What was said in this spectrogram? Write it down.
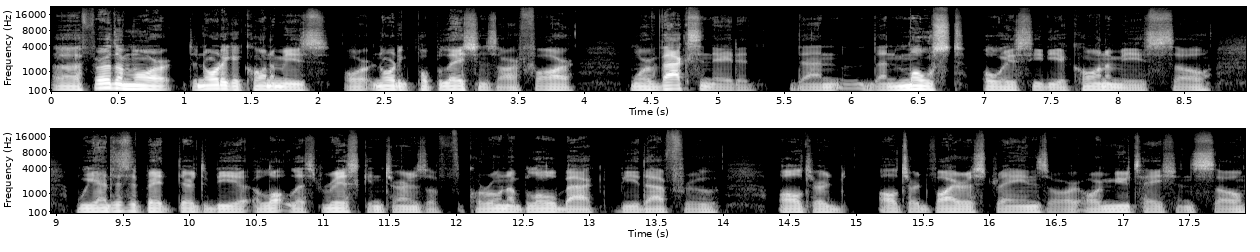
Uh, furthermore, the Nordic economies or Nordic populations are far more vaccinated than than most OECD economies. So we anticipate there to be a lot less risk in terms of corona blowback, be that through altered altered virus strains or, or mutations. So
